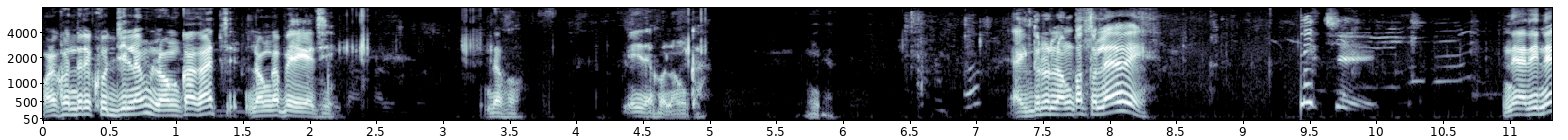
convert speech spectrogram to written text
অনেকক্ষণ ধরে খুঁজছিলাম লঙ্কা গাছ লঙ্কা পেয়ে গেছি। দেখো। এই দেখো লঙ্কা। এই দেখো। এক দুটো লঙ্কা তোলা যাবে নে দিনে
